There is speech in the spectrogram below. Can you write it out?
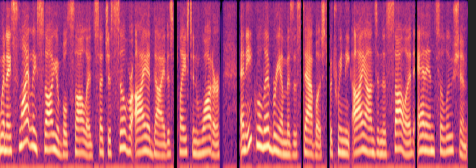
When a slightly soluble solid such as silver iodide is placed in water, an equilibrium is established between the ions in the solid and in solution.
